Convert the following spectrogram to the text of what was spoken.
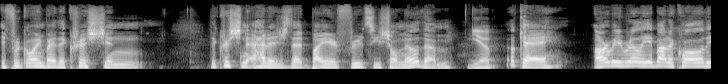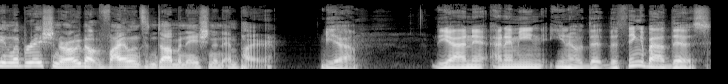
if we're going by the Christian the Christian adage that by your fruits you shall know them. Yep. Okay. Are we really about equality and liberation or are we about violence and domination and empire? Yeah. Yeah, and and I mean, you know, the the thing about this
